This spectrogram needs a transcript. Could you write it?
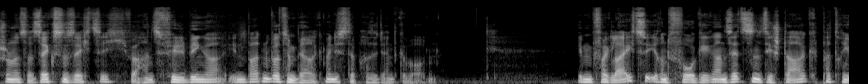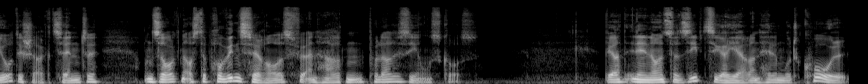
Schon 1966 war Hans Filbinger in Baden-Württemberg Ministerpräsident geworden. Im Vergleich zu ihren Vorgängern setzten sie stark patriotische Akzente und sorgten aus der Provinz heraus für einen harten Polarisierungskurs. Während in den 1970er Jahren Helmut Kohl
